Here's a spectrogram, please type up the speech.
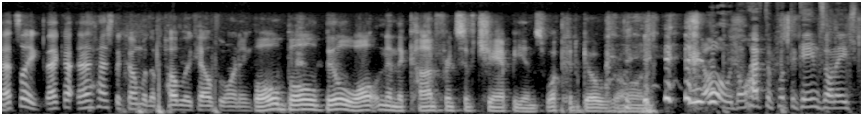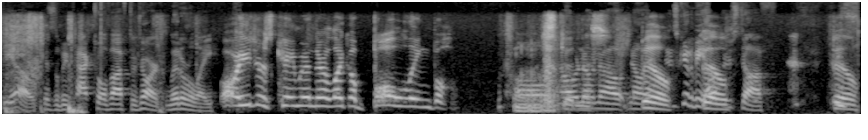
That's like that. Got, that has to come with a public health warning. Bol Bol Bill Walton and the Conference of Champions. What could go wrong? no, they'll have to put the games on HBO because they'll be Pac-12 after dark, literally. Oh, he just came in there like a bowling ball. Uh, No, no, no, no. Bill, it's gonna be Bill, other stuff. Bill.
